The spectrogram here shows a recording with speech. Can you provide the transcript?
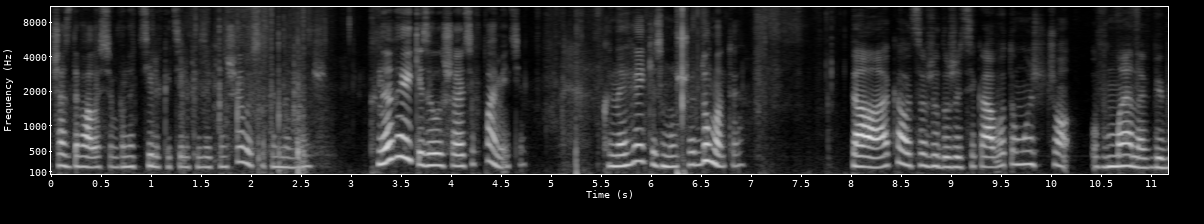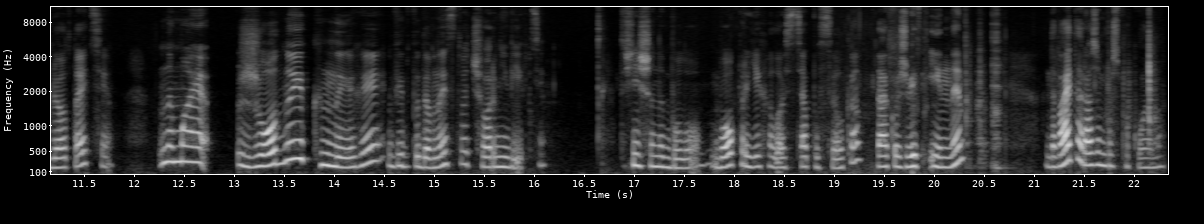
Хоча, здавалося б, воно тільки-тільки закінчилося, тим не менше. Книги, які залишаються в пам'яті. Книги, які змушують думати. Так, а оце вже дуже цікаво, тому що в мене в бібліотеці немає жодної книги від видавництва Чорні вівці. Точніше, не було, бо приїхала ось ця посилка, також від Інни. Давайте разом розпакуємо.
